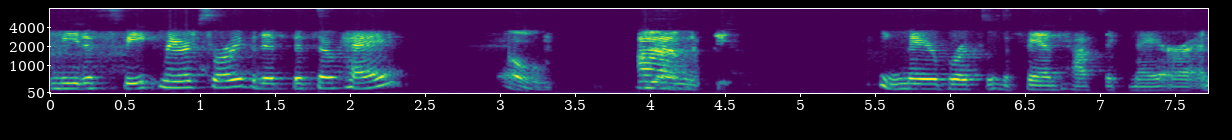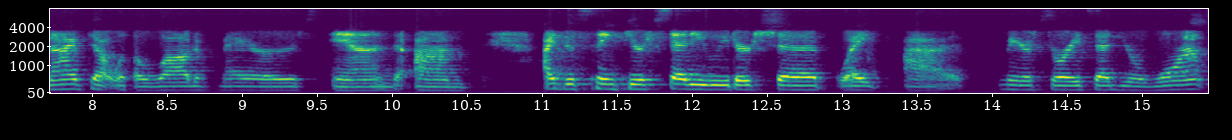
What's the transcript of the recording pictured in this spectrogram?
me to speak, Mayor Storey, but if it's okay. Oh, yeah. Um, I think Mayor Brooks is a fantastic mayor, and I've dealt with a lot of mayors, and um, I just think your steady leadership, like uh, Mayor Storey said, your warmth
